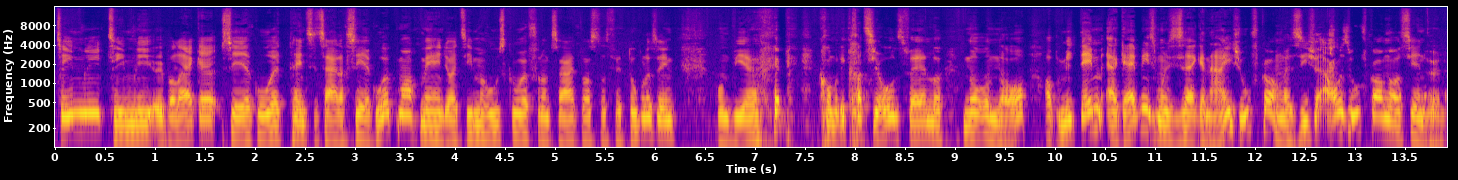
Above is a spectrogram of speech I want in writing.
ziemlich, ziemlich überlegen, sehr gut. Haben sie jetzt eigentlich sehr gut gemacht. Wir haben ja jetzt immer ausgerufen und gesagt, was das für Double sind und wie Kommunikationsfehler noch und noch. Aber mit dem Ergebnis muss ich sagen, nein, ist aufgegangen. Es ist alles aufgegangen, was sie wollen.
